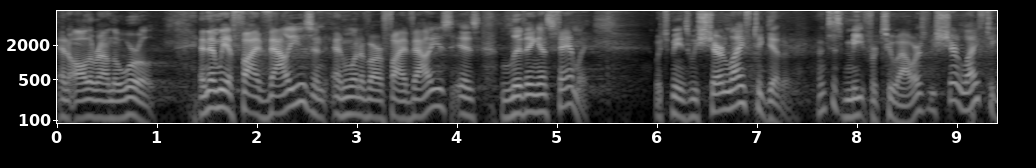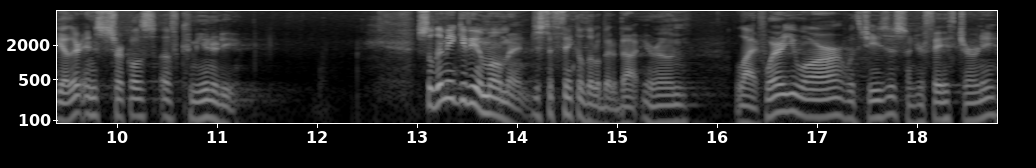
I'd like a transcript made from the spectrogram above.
and all around the world. And then we have five values, and, and one of our five values is living as family, which means we share life together don't just meet for two hours, we share life together in circles of community. So let me give you a moment just to think a little bit about your own life, where you are with Jesus on your faith journey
